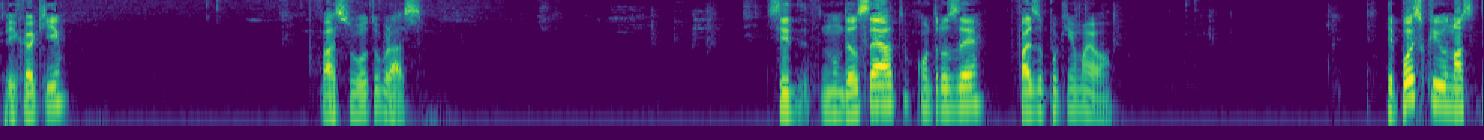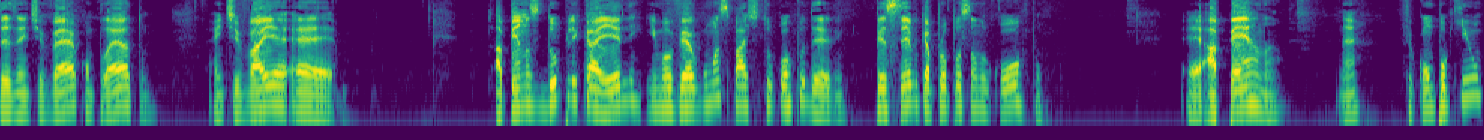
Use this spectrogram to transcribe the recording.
Clico aqui, faço o outro braço. Se não deu certo, Ctrl Z, faz um pouquinho maior. Depois que o nosso desenho estiver completo, a gente vai é, apenas duplicar ele e mover algumas partes do corpo dele. Percebo que a proporção do corpo, é, a perna, né, ficou um pouquinho,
